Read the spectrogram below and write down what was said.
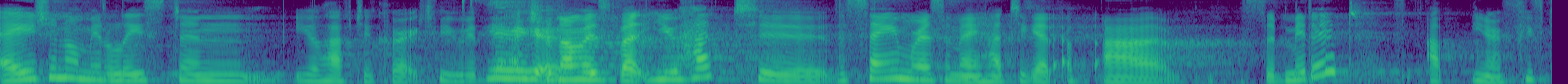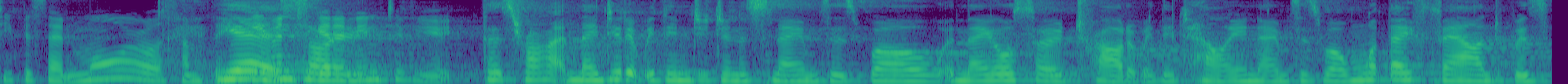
Asian or Middle Eastern, you'll have to correct me with the yeah, actual yeah. numbers, but you had to, the same resume had to get uh, submitted up, you know, 50% more or something, yeah, even so to get an interview. That's right, and they did it with Indigenous names as well, and they also trialled it with Italian names as well. And what they found was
